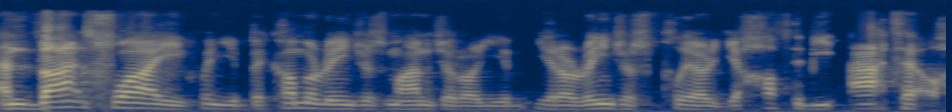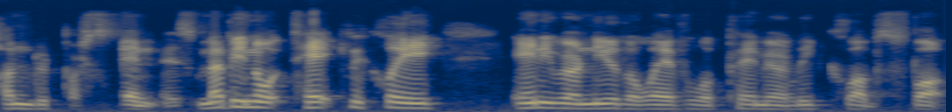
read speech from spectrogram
And that's why when you become a Rangers manager or you, are a Rangers player, you have to be at it 100%. It's maybe not technically anywhere near the level of Premier League clubs, but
